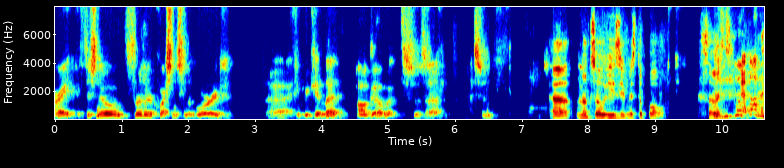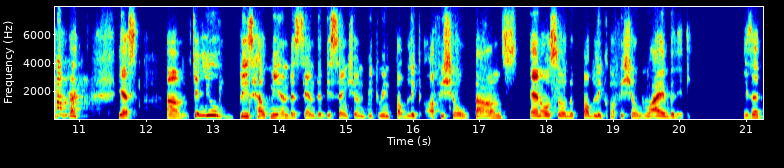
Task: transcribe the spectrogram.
All right, if there's no further questions from the board, uh, I think we could let Paul go, but this was, uh, some Uh, not so easy, Mr. Paul. Sorry. Yes, um, can you please help me understand the distinction between public official bonds and also the public official liability? Is that,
